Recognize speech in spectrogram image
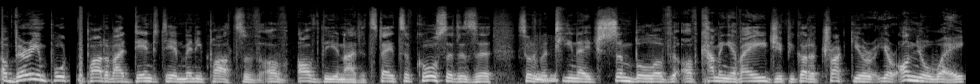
a very important part of identity in many parts of, of, of the United States. Of course, it is a sort of a hmm. teenage symbol of, of coming of age. If you've got a truck, you're you're on your way.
